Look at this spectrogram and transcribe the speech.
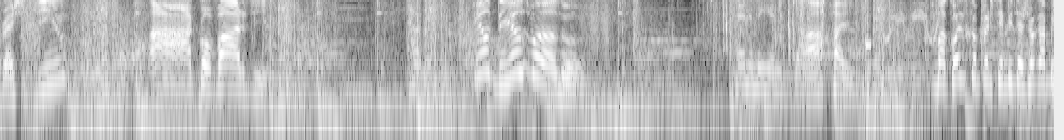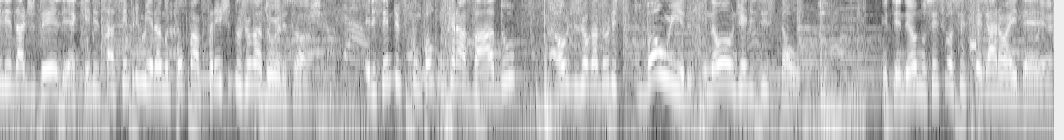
Crashzinho. Ah, covarde! Meu Deus, mano! Ai. Uma coisa que eu percebi da jogabilidade dele é que ele tá sempre mirando um pouco à frente dos jogadores, ó. Ele sempre fica um pouco cravado onde os jogadores vão ir e não onde eles estão. Entendeu? Não sei se vocês pegaram a ideia.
